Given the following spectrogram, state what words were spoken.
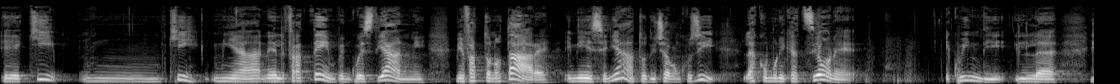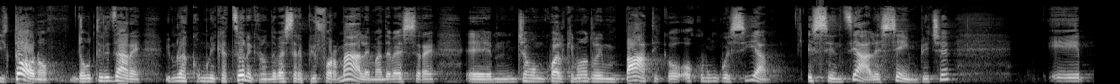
eh, chi, mh, mm, chi ha nel frattempo, in questi anni, mi ha fatto notare e mi ha insegnato, diciamo così, la comunicazione e quindi il, il, tono da utilizzare in una comunicazione che non deve essere più formale, ma deve essere eh, diciamo in qualche modo empatico o comunque sia essenziale, semplice. E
